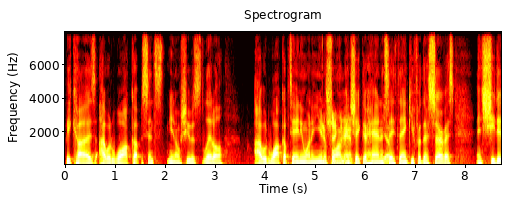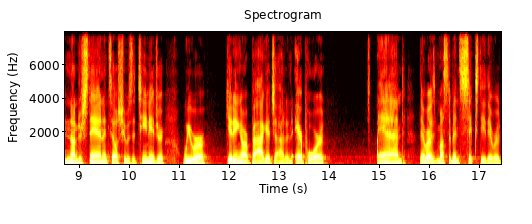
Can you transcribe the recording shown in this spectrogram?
because i would walk up since you know she was little i would walk up to anyone in uniform their and hand. shake their hand and Yep. say thank you for their service. And she didn't understand until she was a teenager. We were getting our baggage at an airport and there was must have been 60 they were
